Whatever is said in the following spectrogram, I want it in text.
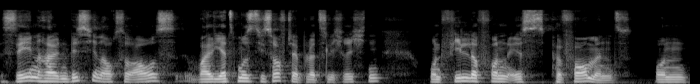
sehen halt ein bisschen auch so aus, weil jetzt muss die Software plötzlich richten und viel davon ist Performance. Und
